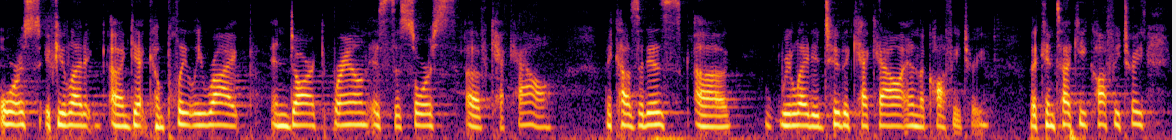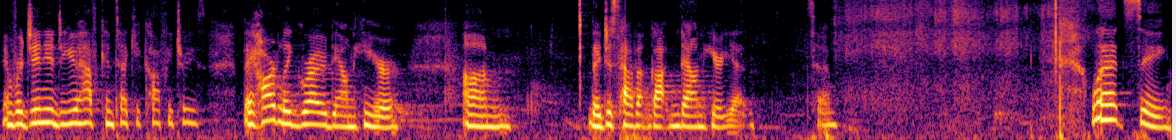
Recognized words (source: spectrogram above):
Or if you let it uh, get completely ripe, and dark brown is the source of cacao because it is uh, related to the cacao and the coffee tree, the Kentucky coffee tree. In Virginia, do you have Kentucky coffee trees? They hardly grow down here. Um, they just haven't gotten down here yet. So let's see.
